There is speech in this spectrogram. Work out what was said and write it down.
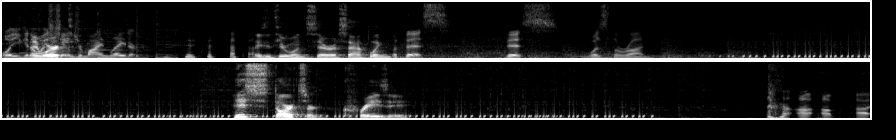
Well, you can It always worked. change your mind later. Thanks to tier 1 Sarah Sapling. But this, this was the run. His starts are crazy. uh, uh, uh,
